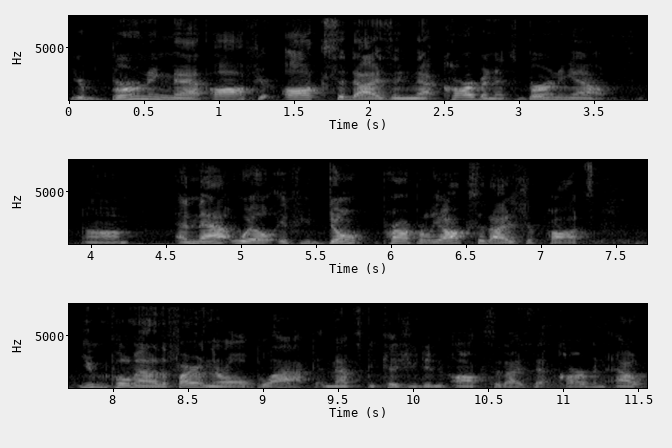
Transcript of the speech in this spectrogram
you're burning that off. You're oxidizing that carbon. It's burning out. Um, and that will, if you don't properly oxidize your pots, you can pull them out of the fire and they're all black. And that's because you didn't oxidize that carbon out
